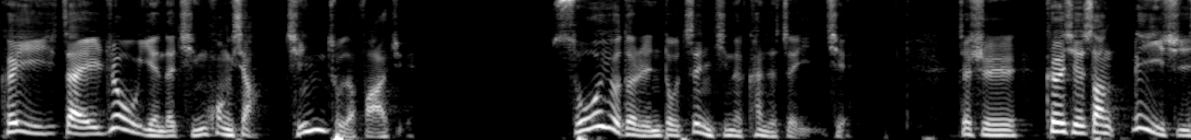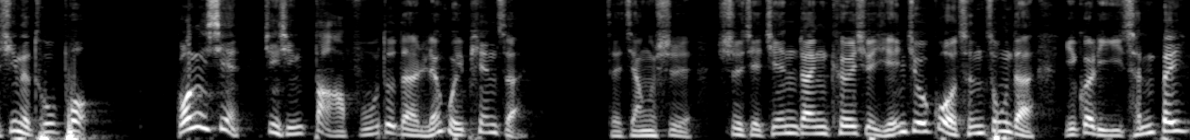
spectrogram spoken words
可以在肉眼的情况下清楚的发觉。所有的人都震惊的看着这一切，这是科学上历史性的突破，光线进行大幅度的人为偏转，这将是世界尖端科学研究过程中的一个里程碑。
